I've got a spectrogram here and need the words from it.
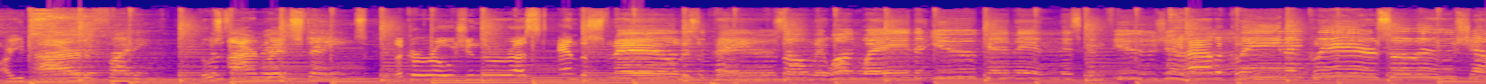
Are you tired of fighting those iron red stains? The corrosion, the rust, and the smell is a pain. There's only one way that you can end this confusion. We have a clean and clear solution.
